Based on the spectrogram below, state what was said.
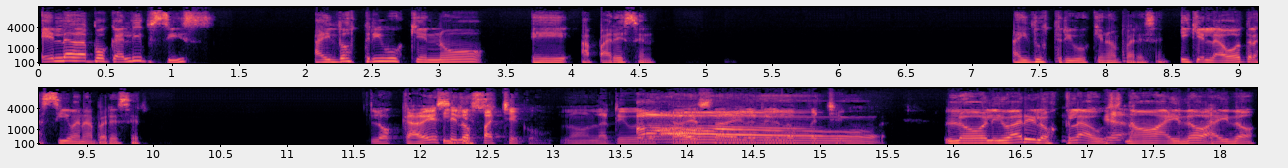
en la de Apocalipsis hay dos tribus que no eh, aparecen. Hay dos tribus que no aparecen y que en la otra sí van a aparecer. Los cabezas y, los pachecos. La tribu de los cabezas y la tribu de los pachecos. Los Olivar y los Klaus. No, hay dos, hay dos.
